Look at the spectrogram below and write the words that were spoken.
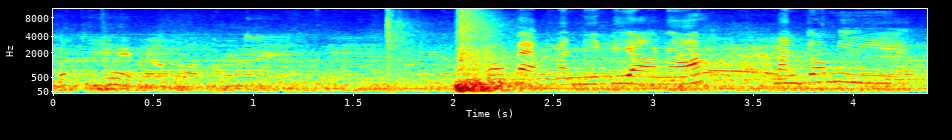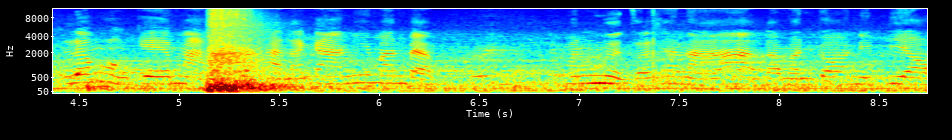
เมื่อกี้เห็นน้องร้องไห้ก็แบบมันนิดเดียวเนาะมันก็มีเรื่องของเกมอะสถานการณ์ที่มันแบบมันเหมือนจะชนะอะแต่มันก็นิดเดียว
